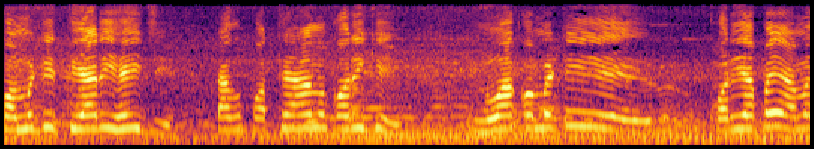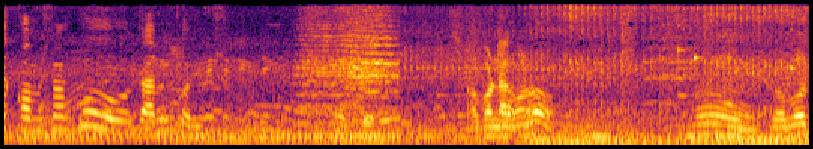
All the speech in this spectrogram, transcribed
କମିଟି ତିଆରି ହେଇଛି ତାକୁ ପ୍ରତ୍ୟାହାର କରିକି ନୂଆ କମିଟି କରିବା ପାଇଁ ଆମେ କମିଶନରକୁ ଦାବି କରିଛୁ। ଆପଣଟା କ'ଣ? ମୁଁ ପ୍ରବୋଧ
